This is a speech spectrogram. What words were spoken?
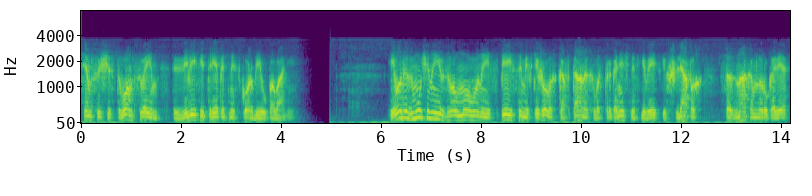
всем существом своим в великой трепетной скорби и уповании. И вот измученные и взволнованные, с пейсами в тяжелых кафтанах, в остроконечных еврейских шляпах, со знаком на рукаве,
